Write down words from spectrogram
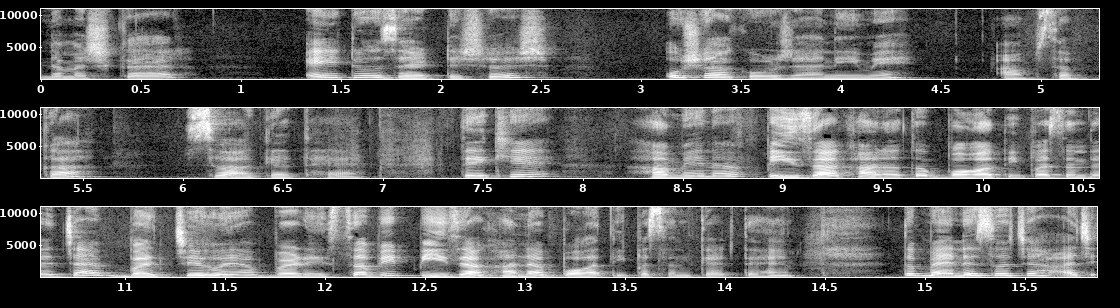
नमस्कार A to Z dishes Usha Korjani में आप सबका स्वागत है। देखिए, हमें ना पिज़्ज़ा खाना तो बहुत ही पसंद है, चाहे बच्चे हो या बड़े, सभी पिज़्ज़ा खाना बहुत ही पसंद करते हैं। तो मैंने सोचा, आज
